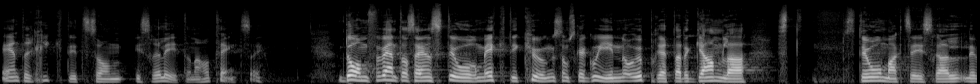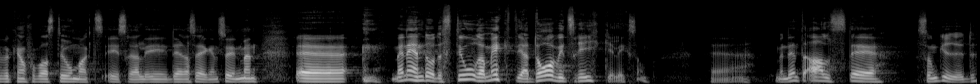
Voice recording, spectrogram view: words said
är inte riktigt som israeliterna har tänkt sig. De förväntar sig en stor mäktig kung som ska gå in och upprätta det gamla stormakts-Israel, det är väl kanske bara stormakts-Israel i deras egen syn, men, eh, men ändå det stora mäktiga Davids rike. Liksom. Eh, men det är inte alls det som Gud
